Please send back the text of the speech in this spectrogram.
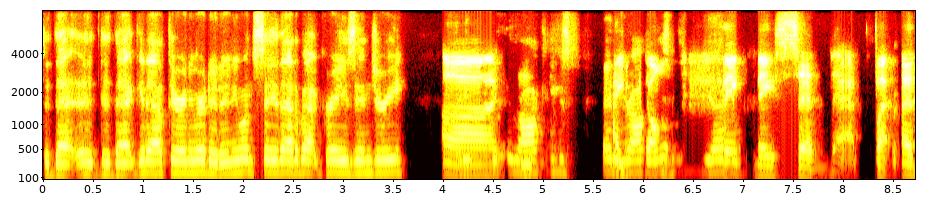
Did that uh, did that get out there anywhere? Did anyone say that about Gray's injury? Uh, Rockies. I don't think they said that, but uh,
